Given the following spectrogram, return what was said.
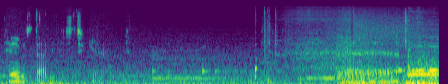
Titanium's not easy to get. And uh,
